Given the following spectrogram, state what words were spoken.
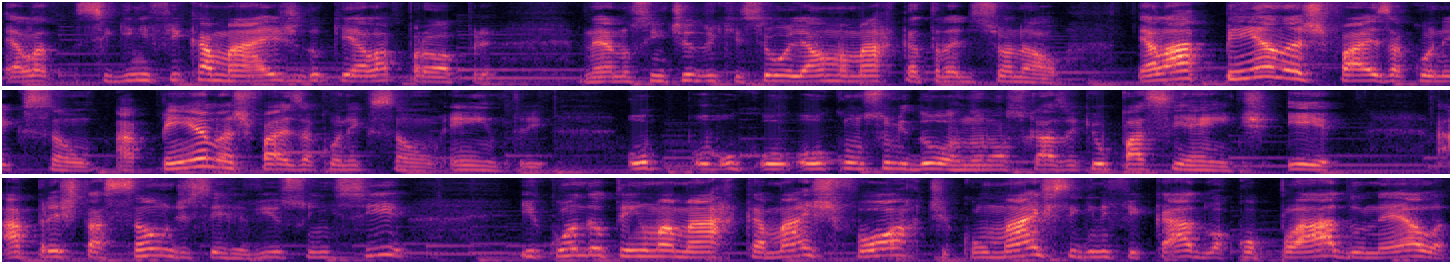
ela significa mais do que ela própria. Né? No sentido de que se eu olhar uma marca tradicional, ela apenas faz a conexão, apenas faz a conexão entre o, o, o consumidor, no nosso caso aqui o paciente, e a prestação de serviço em si. E quando eu tenho uma marca mais forte, com mais significado acoplado nela,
